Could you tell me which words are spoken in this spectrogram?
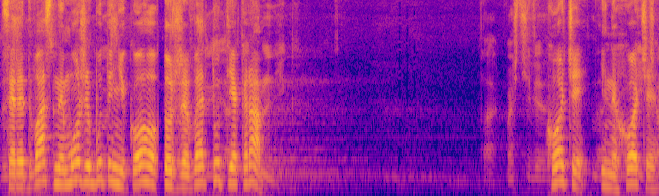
Серед вас не може бути нікого, хто живе тут як раб, хоче і не хоче,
